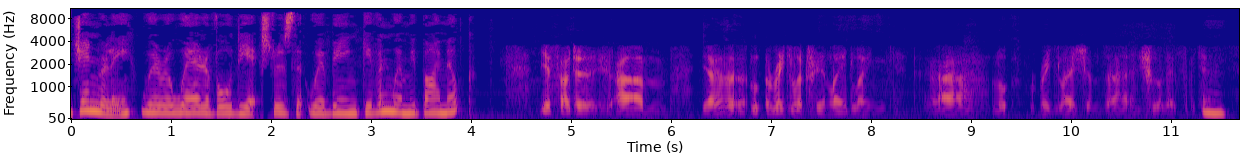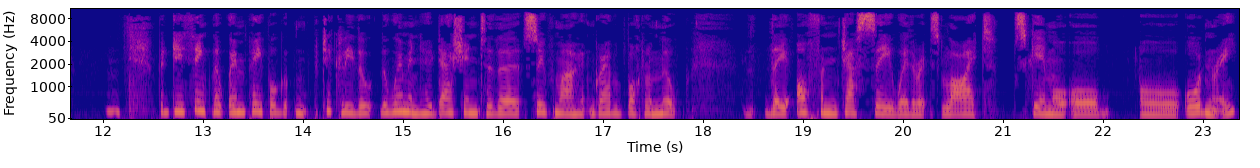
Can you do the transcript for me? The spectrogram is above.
generally we're aware of all the extras that we're being given when we buy milk? Yes, I do. Um, yeah, the, the regulatory and labelling uh, regulations uh, ensure that's the case. Mm. mm. But do you think that when people, particularly the, the women who dash into the supermarket and grab a bottle of milk, they often just see whether it's light, skim, or, or, or ordinary.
